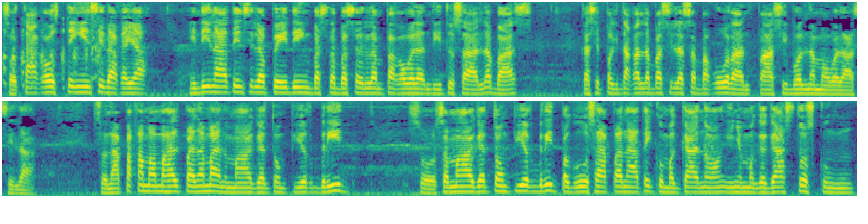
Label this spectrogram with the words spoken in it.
So takaw tingin sila kaya hindi natin sila pwedeng basta-basta lang pakawalan dito sa labas kasi pag nakalabas sila sa bakuran, possible na mawala sila. So napakamamahal pa naman ng mga gantong pure breed. So sa mga gantong pure breed, pag-uusapan natin kung magkano ang inyong magagastos kung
